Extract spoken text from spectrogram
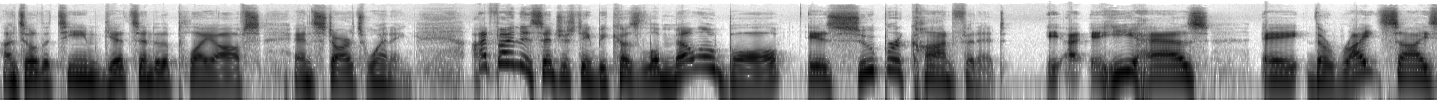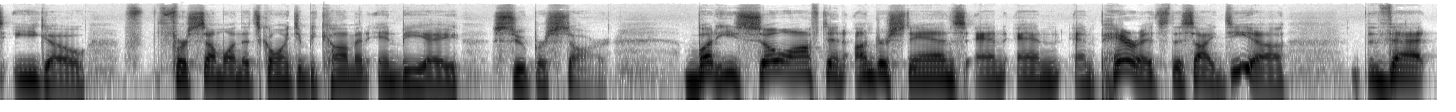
until the team gets into the playoffs and starts winning. I find this interesting because lamelo ball is super confident. He has a the right size ego for someone that's going to become an NBA superstar. But he so often understands and and and parrots this idea that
